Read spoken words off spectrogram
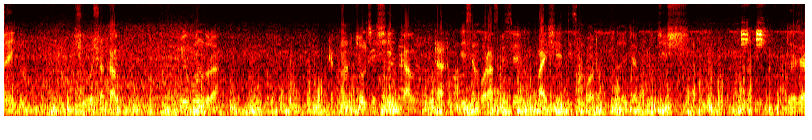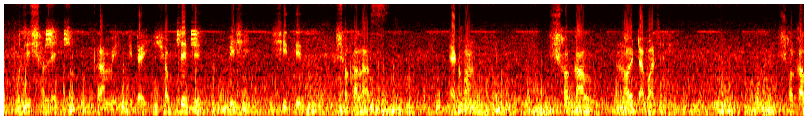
আলাইকুম। শুভ সকাল। প্রিয় বন্ধুরা, এখন চলছে শীতকাল। এটা ডিসেম্বর আসতেছে বাইশে ডিসেম্বর দু হাজার পঁচিশ। দু হাজার পঁচিশ সালে গ্রামে এটাই সবচেয়ে বেশি শীতের সকাল আজ। এখন সকাল নয়টা বাজে। সকাল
